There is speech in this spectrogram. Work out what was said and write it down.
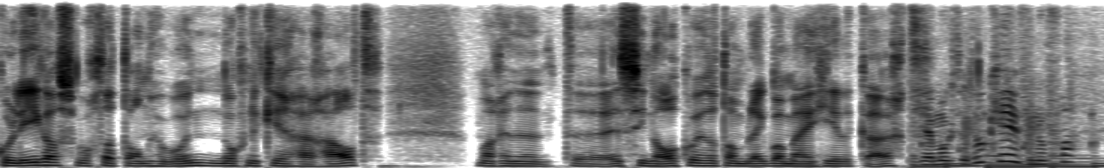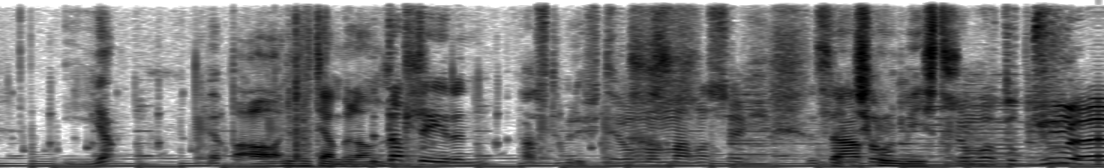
collega's wordt dat dan gewoon nog een keer herhaald. Maar in het uh, in Sinalco is dat dan blijkbaar met een gele kaart. Jij mocht dat ook geven, of wat? Ja. Hoppa, nu wordt hij hem belangrijk. Dateren, alstublieft. Ja, maar mannen zeg. De Dat is schoolmeester. Ja, maar tot nu, hè.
